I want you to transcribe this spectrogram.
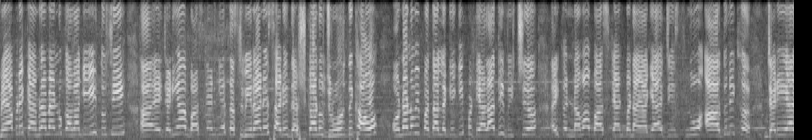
ਮੈਂ ਆਪਣੇ ਕੈਮਰਾਮੈਨ ਨੂੰ ਕਹਾਂਗੀ ਕਿ ਤੁਸੀਂ ਇਹ ਜਿਹੜੀਆਂ ਬੱਸ ਸਟੈਂਡ ਦੀਆਂ ਤਸਵੀਰਾਂ ਨੇ, ਸਾਡੇ ਦਰਸ਼ਕਾਂ ਨੂੰ ਜ਼ਰੂਰ ਦਿਖਾਓ। ਉਹਨਾਂ ਨੂੰ ਵੀ ਪਤਾ ਲੱਗੇ ਕਿ ਪਟਿਆਲਾ ਦੇ ਵਿੱਚ ਇੱਕ ਨਵਾਂ ਬੱਸ ਸਟੈਂਡ ਬਣਾਇਆ ਗਿਆ ਹੈ, ਜਿਸ ਨੂੰ ਆਧੁਨਿਕ ਜਿਹੜੀ ਹੈ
